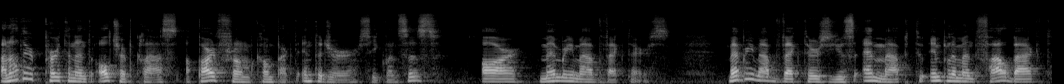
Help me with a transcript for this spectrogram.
Another pertinent ALTREP class, apart from compact integer sequences, are memory mapped vectors. Memory mapped vectors use mmap to implement file-backed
